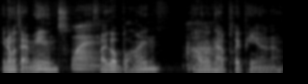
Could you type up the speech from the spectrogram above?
You know what that means? What? If I go blind, Uh-huh. I learn how to play piano.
